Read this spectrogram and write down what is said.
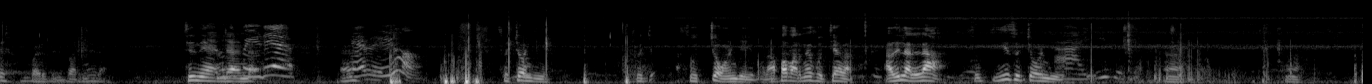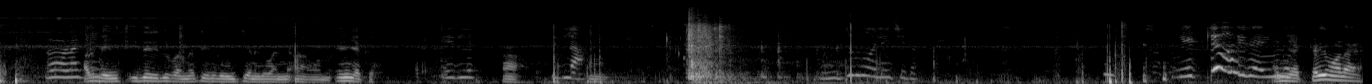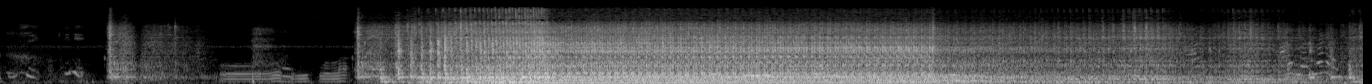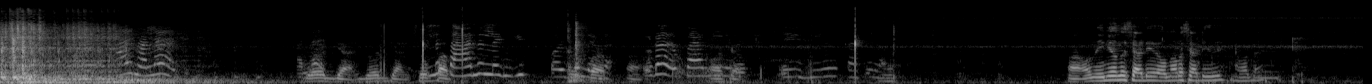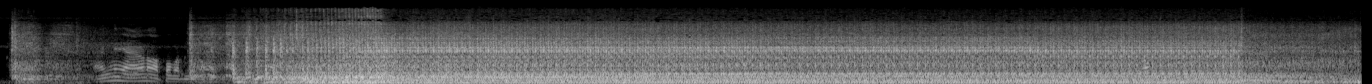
പഠിപ്പിച്ച് പറഞ്ഞുതരാം. Switch on ചെയ്യും. സ്വിച്ച് സ്വിച്ച് ഓൺ ചെയ്യും അപ്പം പറഞ്ഞ സ്വിച്ച് ഏതാ? അതിലല്ല. സ്വിച്ച് ഈ സ്വിച്ച് ഓൺ ചെയ്യും. ആ അത് വെയിറ്റ് ഇത് ഇത് വന്നിട്ട് ഇത് വെയിറ്റ് ചെയ്യണം. ഇത് വന്ന ആ വന്നു. ഇനി ഞെക്ക്. ആ. ഞെക്കടി മോളെ. Good girl good girl super super okay ആ ഒന്ന് ഇനി ഒന്ന് സ്റ്റാർട്ട് ചെയ്ത്? ഒന്നുകൂടെ സ്റ്റാർട്ട് ചെയ്ത്. നോട്ടെ അങ്ങനെയാണോ അപ്പ പറഞ്ഞത്?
